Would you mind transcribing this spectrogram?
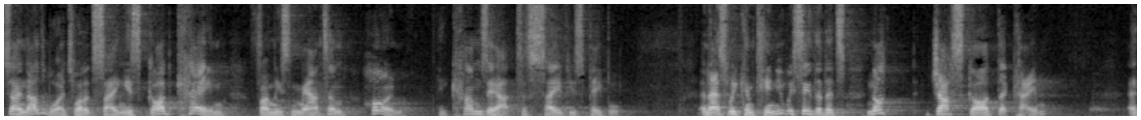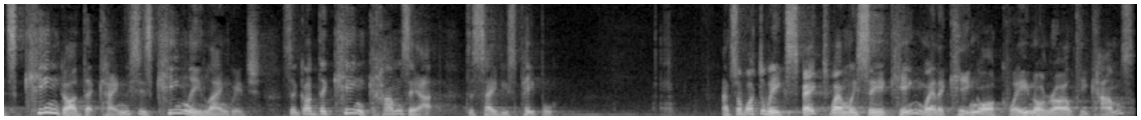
So, in other words, what it's saying is God came from his mountain home. He comes out to save his people. And as we continue, we see that it's not just God that came, it's King God that came. This is kingly language. So God the King comes out to save his people. And so, what do we expect when we see a king, when a king or a queen or royalty comes?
